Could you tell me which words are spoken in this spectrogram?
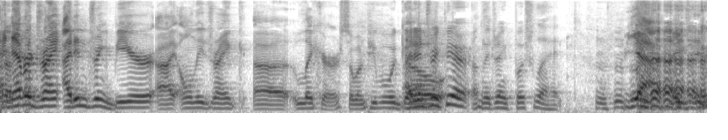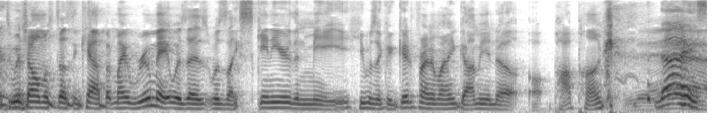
I never drank. I didn't drink beer. I only drank uh, liquor. So when people would go, I didn't drink beer, I only drank Busch Light. yeah, it- it- which almost doesn't count. But my roommate was as was like skinnier than me. He was like a good friend of mine. Got me into uh, pop punk. Nice.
